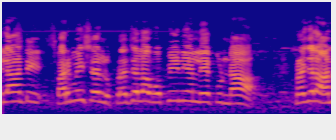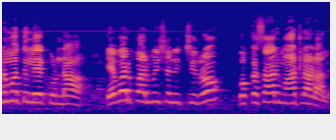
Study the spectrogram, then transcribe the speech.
ఇలాంటి పర్మిషన్లు ప్రజల ఒపీనియన్ లేకుండా ప్రజల అనుమతి లేకుండా ఎవరు పర్మిషన్ ఇచ్చిర్రో ఒక్కసారి మాట్లాడాలి.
